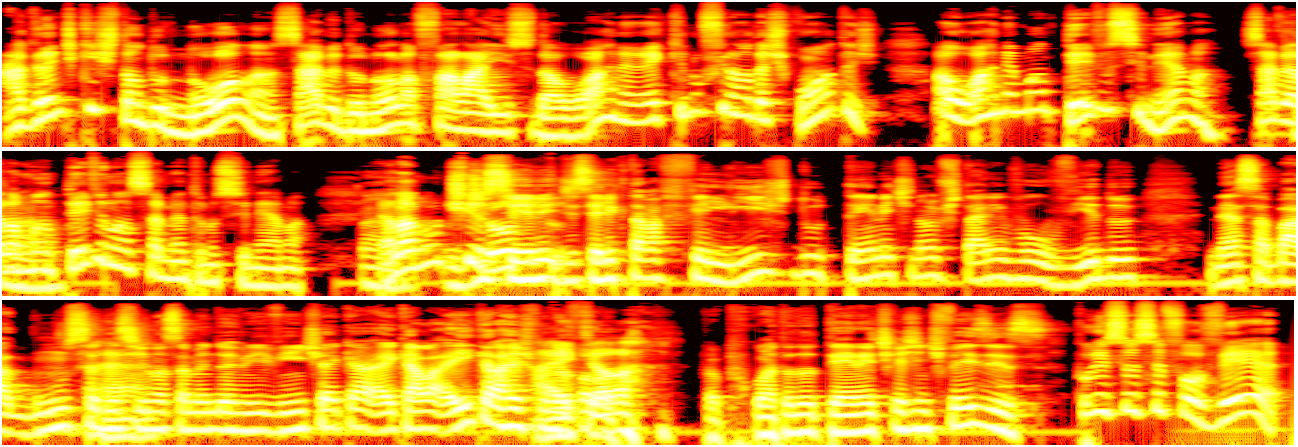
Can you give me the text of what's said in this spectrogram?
A grande questão do Nolan, sabe? Do Nolan falar isso da Warner é que no final das contas, a Warner manteve o cinema, sabe? Ela é. manteve o lançamento no cinema. É. Ela não tirou. Disse ele, disse ele que estava feliz do Tenet não estar envolvido nessa bagunça é. desse lançamento de 2020. Aí que, aí que, ela, aí que ela respondeu: aí falou, ela... Foi por conta do Tenet que a gente fez isso. Porque se você for ver,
